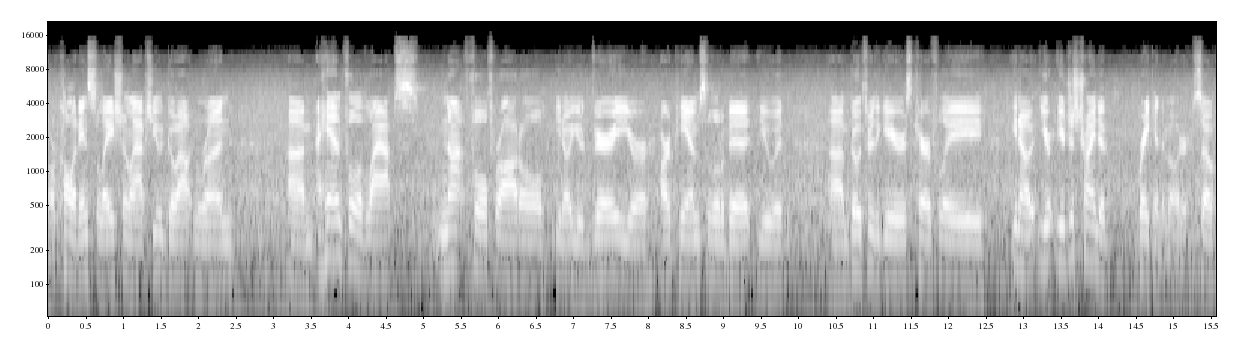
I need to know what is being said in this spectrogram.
or call it installation laps. You would go out and run um, a handful of laps, not full throttle. You know, you'd vary your RPMs a little bit. You would um, go through the gears carefully. You know, you're, you're just trying to break in the motor. So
